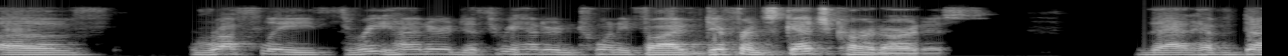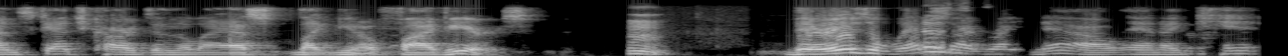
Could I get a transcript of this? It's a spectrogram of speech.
of roughly 300 to 325 different sketch card artists that have done sketch cards in the last like you know five years. Mm. There is a website right now, and I can't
